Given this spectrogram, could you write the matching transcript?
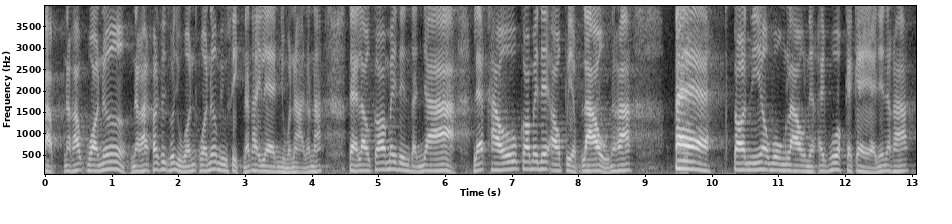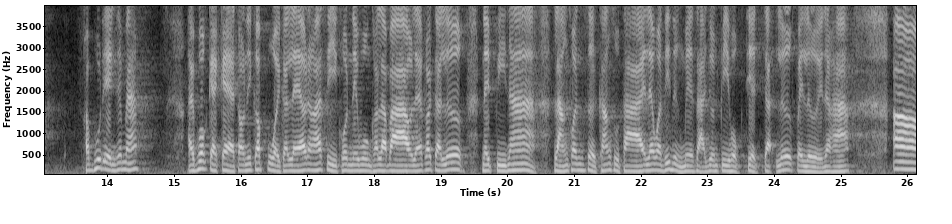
กับนะครับวอร์เนอร์นะครับเขาเขาอยู่วอร์เนอร์มิวสิกนะไทยแลนด์อยู่มานานแล้วนะ แต่เราก็ไม่เซ็นสัญญา และเขาก็ไม่ได้เอาเปรียบเรานะคะ แต่ตอนนี้วงเราเนี่ยไอ้พวกแก่ๆเนี่ยนะคะเขาพูดเองใช่ไหม ไอ้พวกแก่ๆ ตอนนี้ก็ป่วยกันแล้วนะคะสี่คนในวงคาราบาว แล้วก็จะเลิกในปีหน้า หลังคอนเสิร์ตครั้งสุดท้าย และวันที่ 1 เมษายนปี 67 จะเลิกไปเลยนะคะอ่า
